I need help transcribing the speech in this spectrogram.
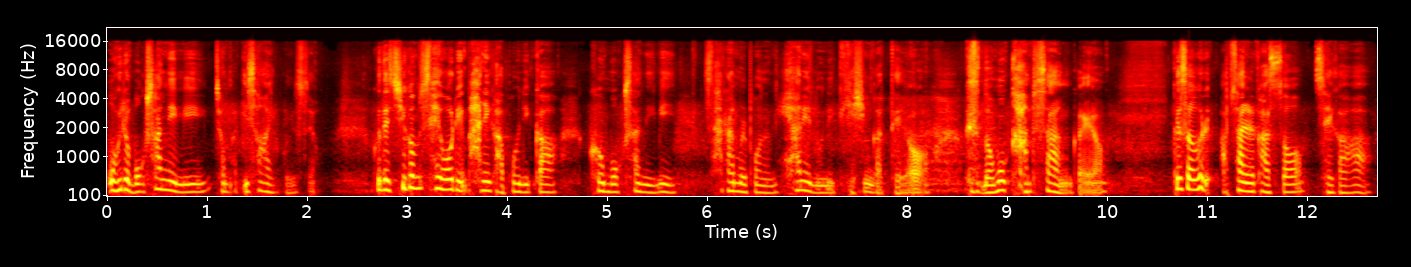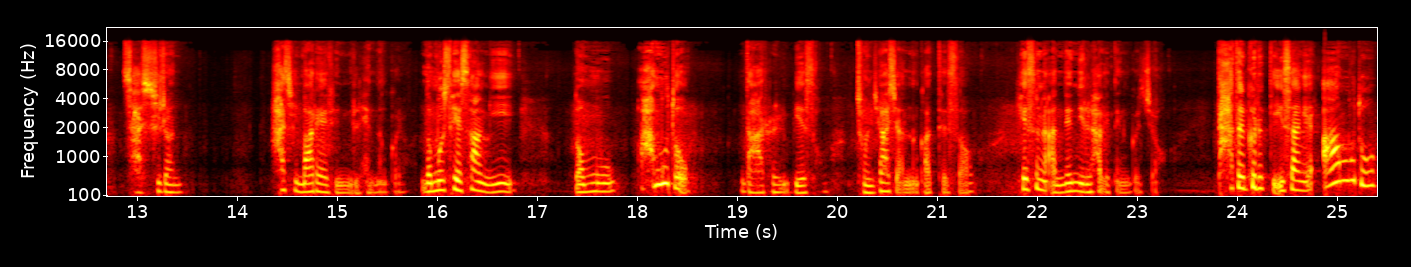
오히려 목사님이 정말 이상하게 보였어요. 근데 지금 세월이 많이 가보니까 그 목사님이 사람을 보는 해안의 눈이 계신 것 같아요. 그래서 너무 감사한 거예요. 그래서 그 앞산을 가서 제가 사실은 하지 말아야 되는 일을 했는 거예요. 너무 세상이 너무 아무도 나를 위해서 존재하지 않는 것 같아서 해서는 안된 일을 하게 된 거죠. 다들 그렇게 이상해 아무도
